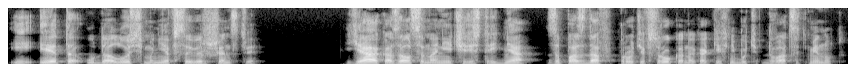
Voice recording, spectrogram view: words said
и это удалось мне в совершенстве. Я оказался на ней через три дня, запоздав против срока на каких-нибудь 20 минут.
